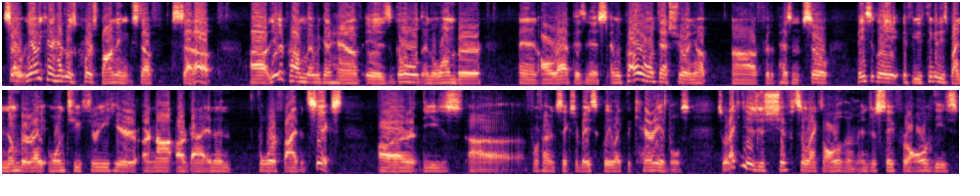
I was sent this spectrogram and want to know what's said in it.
So now we kind of have those corresponding stuff set up. Uh, the other problem that we're going to have is gold and the lumber and all that business, and we probably don't want that showing up uh, for the peasant. So basically, if you think of these by number, right, one, two, three here are not our guy, and then four, five, and six are these, uh, four, five, and six are basically like the carryables. So what I can do is just shift select all of them and just say for all of these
